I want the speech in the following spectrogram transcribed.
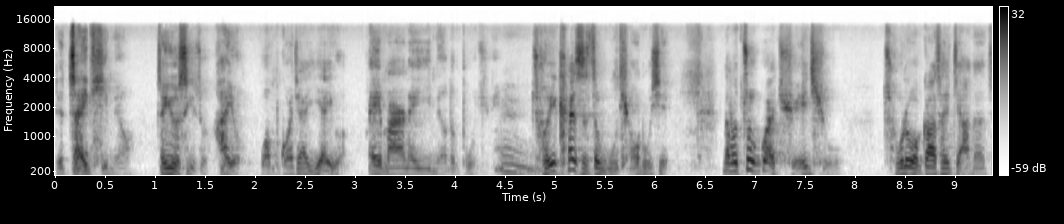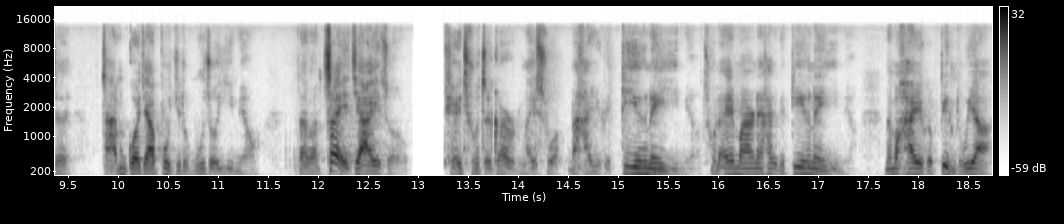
的载体苗，这又是一种。还有我们国家也有 mRNA 疫苗的布局。嗯，从一开始这五条路线，那么纵观全球，除了我刚才讲的这。咱们国家布局的五种疫苗，咱们再加一种，全球整个来说，那还有个 DNA 疫苗，除了 mRNA 还有个 DNA 疫苗，那么还有个病毒样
